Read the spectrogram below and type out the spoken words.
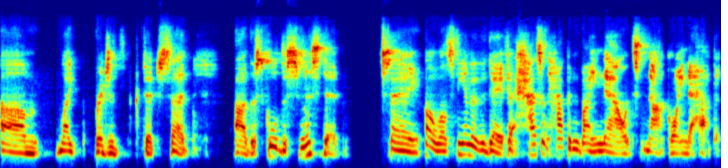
um, like Bridget Fitch said, uh, the school dismissed it saying, oh, well, it's the end of the day. If it hasn't happened by now, it's not going to happen.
